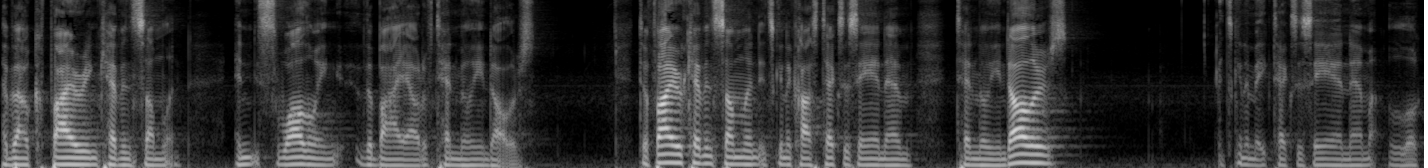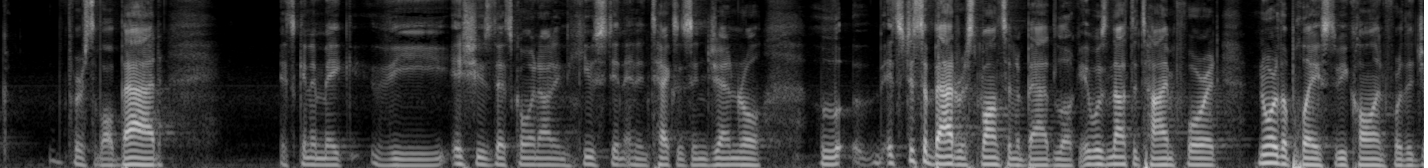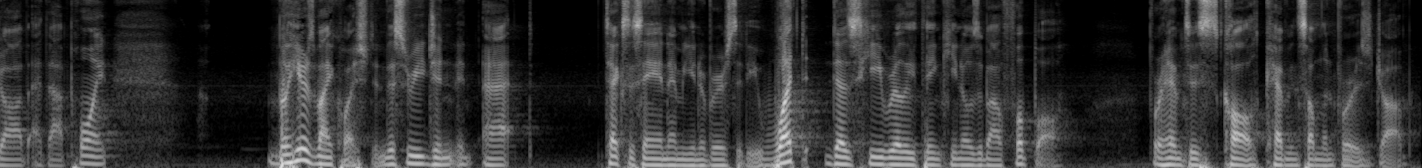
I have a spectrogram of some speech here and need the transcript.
about firing Kevin Sumlin and swallowing the buyout of $10 million. To fire Kevin Sumlin, it's going to cost Texas A&M $10 million. It's going to make Texas A&M look, first of all, bad. It's going to make the issues that's going on in Houston and in Texas in general – it's just a bad response and a bad look. It was not the time for it, nor the place to be calling for the job at that point. But here's my question: This region at Texas A&M University, what does he really think he knows about football for him to call Kevin Sumlin for his job?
